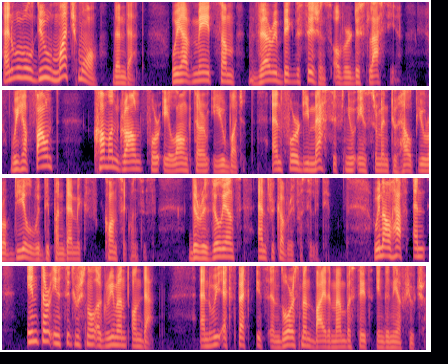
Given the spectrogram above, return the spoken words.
And we will do much more than that. We have made some very big decisions over this last year. We have found common ground for a long-term EU budget and for the massive new instrument to help Europe deal with the pandemic's consequences, the Resilience and Recovery Facility. We now have an interinstitutional agreement on that and we expect its endorsement by the member states in the near future.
